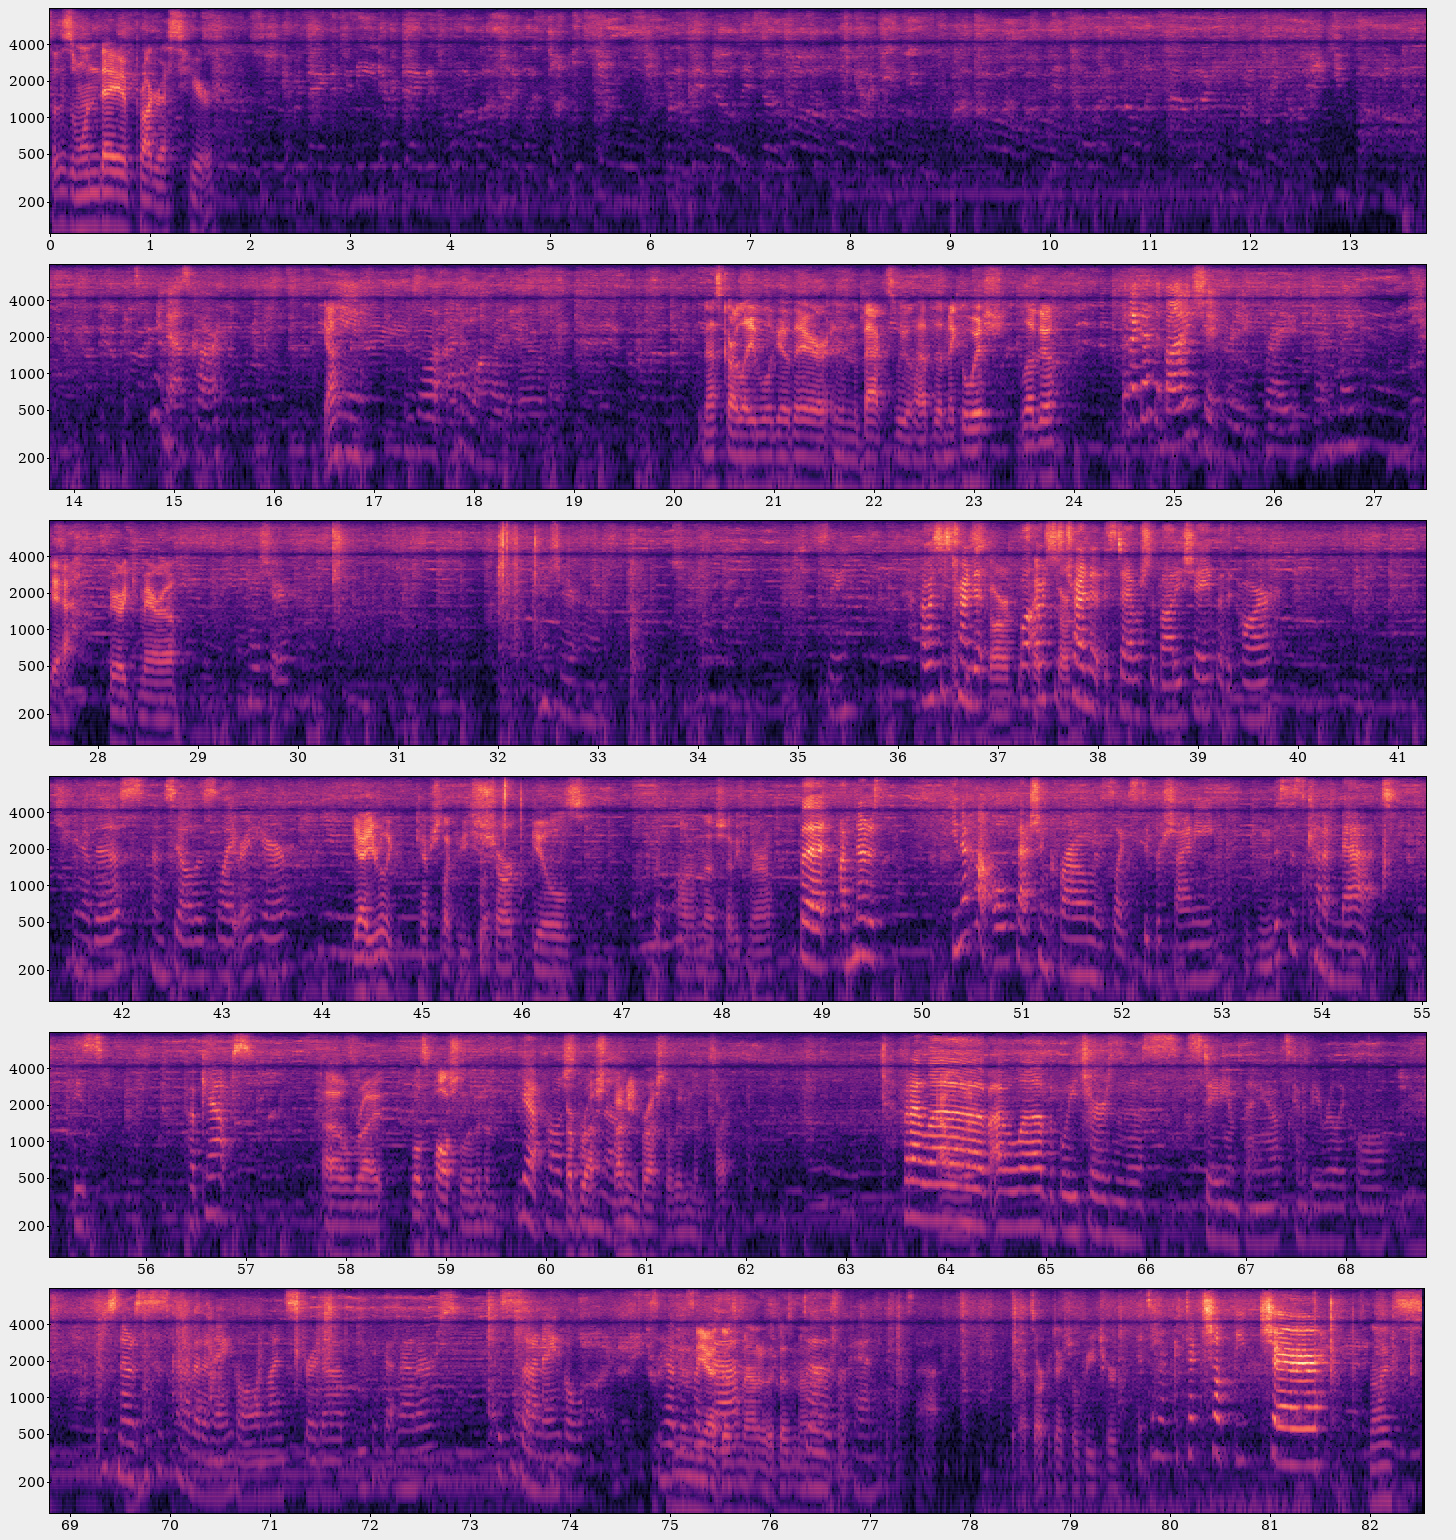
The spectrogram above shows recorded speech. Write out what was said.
So this is one day of progress here. It's pretty NASCAR. Yeah. I mean, there's a lot. I have a long way to go. The NASCAR label will go there, and in the back we'll have the Make a Wish logo. But, but I got the body shape pretty right, don't you think? Yeah, very Camaro. Here's your. Here's your. Um, see? I was just Like trying to. scar- well, I type was just scar. trying to establish the body shape of the car. You know this, and see all this light right here. Yeah, you really captured like these sharp gills with- on the Chevy Camaro. But I've noticed, you know how old-fashioned chrome is like super shiny. hmm This is kind of matte. These hubcaps. Oh right. Well, it's polished aluminum Yeah, polished or brushed. aluminum. I mean brushed aluminum. Sorry. But I love I love the bleachers in this stadium thing. That's going to be really cool. I just noticed this is kind of at an angle and mine's straight up. Do you think that matters? This is at an angle. See how it goes Mm, like yeah, that? it does matter. That does It matter. does. actually. Okay, I need to fix that. Yeah, it's architectural feature. It's an architectural feature. Nice.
